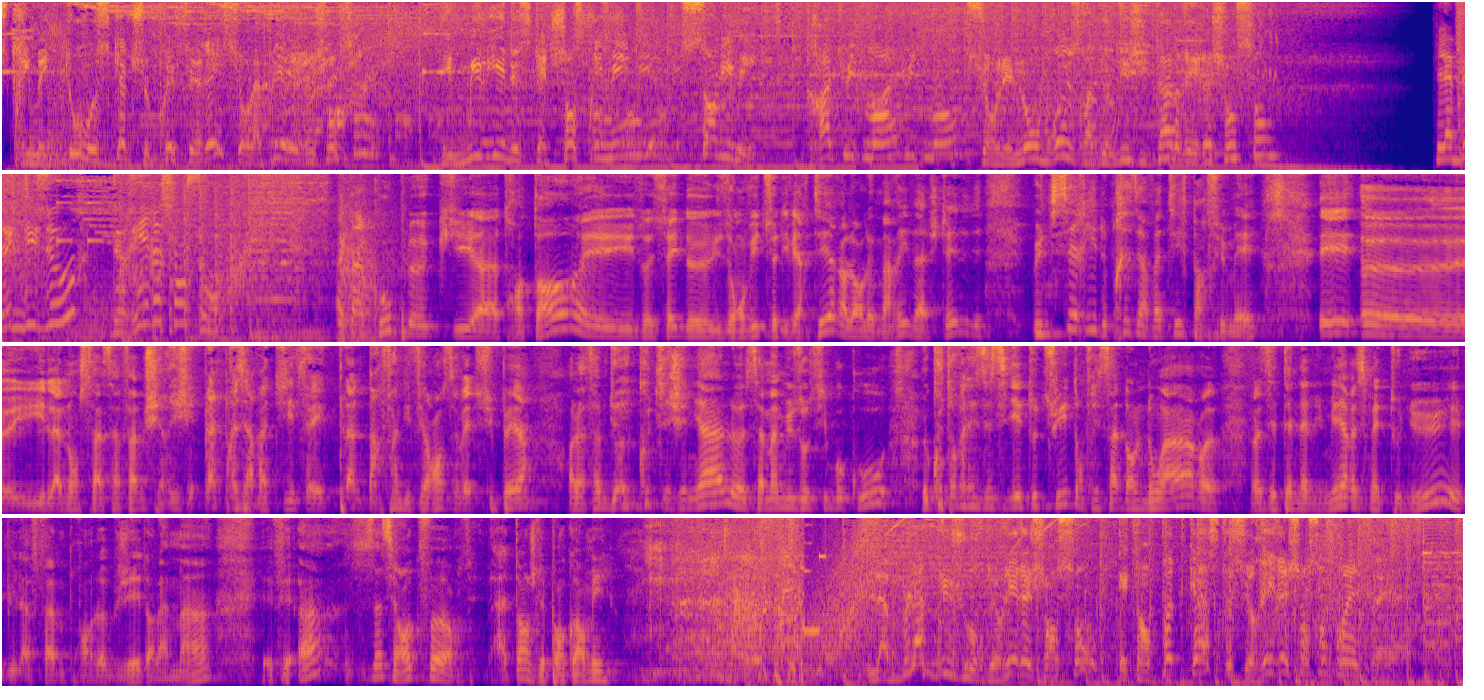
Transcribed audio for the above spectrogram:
Streamez tous vos sketchs préférés sur la Rire et Chanson. Des milliers de sketchs en streaming, sans limite, gratuitement, gratuitement sur les nombreuses radios digitales Rire et Chanson. La blague du jour de Rire et Chanson. C'est un couple qui a 30 ans et ils essayent de, ils ont envie de se divertir. Alors le mari va acheter une série de préservatifs parfumés et euh, il annonce à sa femme, chérie, j'ai plein de préservatifs avec plein de parfums différents, ça va être super. La femme dit, oh, écoute, c'est génial, ça m'amuse aussi beaucoup. Écoute, on va les essayer tout de suite, on fait ça dans le noir. Elles éteignent la lumière, et se mettent tout nus et puis la femme prend l'objet dans la main et fait, ah, ça c'est Roquefort. Attends, je l'ai pas encore mis. La blague du jour de Rire et Chanson est en podcast sur rireetchanson.fr.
